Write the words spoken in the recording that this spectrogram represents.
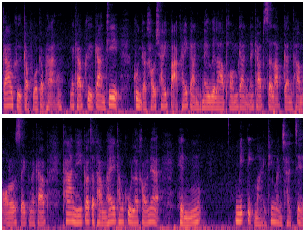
69 คือกับหัวกับหางนะครับคือการที่คุณกับเขาใช้ปากให้กันในเวลาพร้อมกันนะครับสลับกันทำ oral sex นะครับท่านี้ก็จะทำให้ทั้งคุณและเขาเนี่ยเห็นมิติใหม่ที่มันชัดเจน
